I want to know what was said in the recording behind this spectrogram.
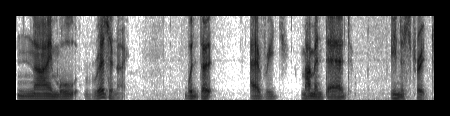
name will resonate with the average mum and dad in the street.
